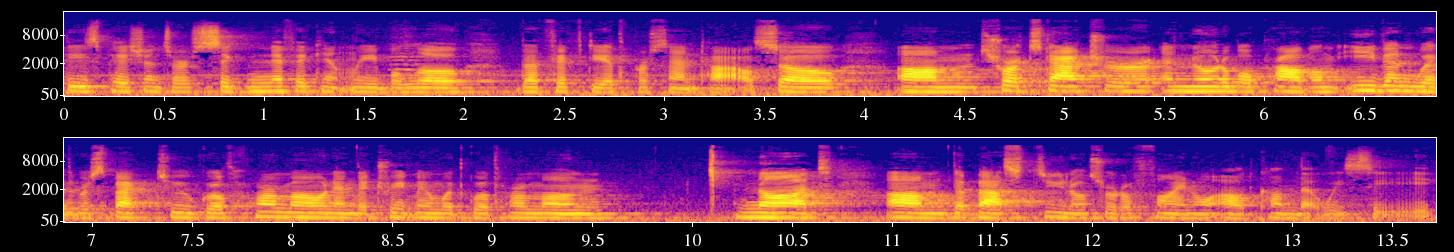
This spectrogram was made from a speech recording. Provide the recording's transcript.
these patients are significantly below the 50th percentile. So um, short stature, a notable problem, even with respect to growth hormone and the treatment with growth hormone, not um, the best, you know, sort of final outcome that we see.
